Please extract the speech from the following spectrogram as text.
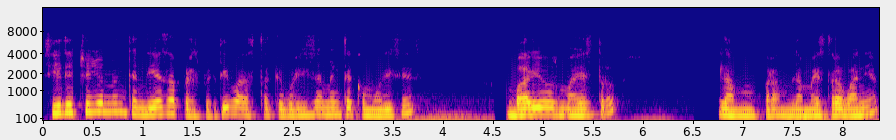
Sí, de hecho yo no entendía esa perspectiva hasta que precisamente como dices, varios maestros, la, maestra Vania,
